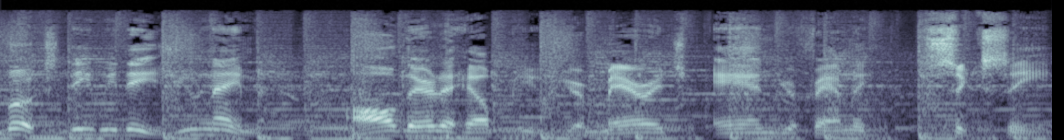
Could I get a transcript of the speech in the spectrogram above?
books, DVDs, you name it, all there to help you, your marriage, and your family succeed.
